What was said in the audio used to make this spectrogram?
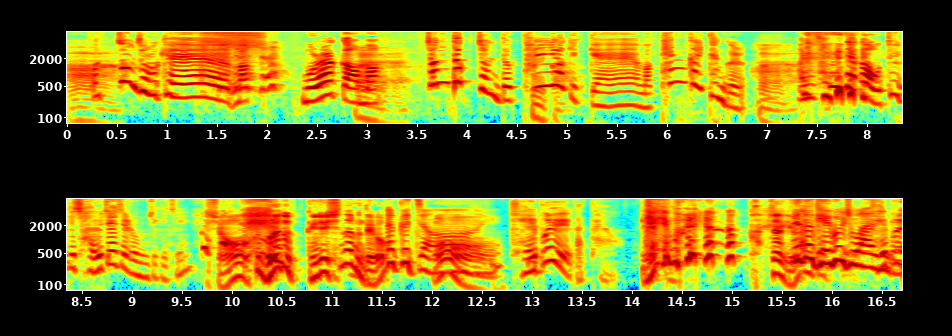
아. 어쩜 저렇게 막 뭐랄까 네. 막 쫀득쫀득 그러니까. 탄력 있게 막 탱글탱글. 네. 아니 성대가 어떻게 이렇게 자유자재로 움직이지? 그죠. 그 노래도 굉장히 신나는데요. 아, 그죠. 개불 같아요. 예? 개불. 갑자기요? 얘도 개불 좋아하는데. 개불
